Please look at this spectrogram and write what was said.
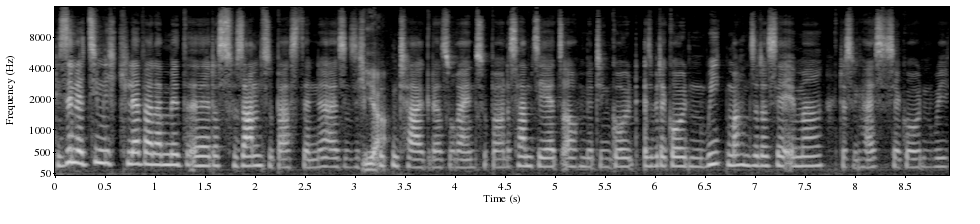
Die sind ja ziemlich clever damit, äh, das zusammenzubasteln, ne? also sich ja. Brückentage da so reinzubauen. Das haben sie jetzt auch mit den Gold, also mit der Golden Week machen sie das ja immer. Deswegen heißt es ja Golden Week.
